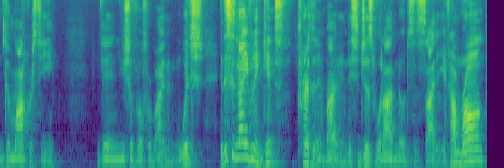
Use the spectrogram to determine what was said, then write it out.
democracy, then you should vote for Biden. Which this is not even against President Biden. This is just what I've noticed in society. If I'm wrong,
